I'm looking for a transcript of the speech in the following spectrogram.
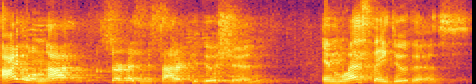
I will not serve as Misadar Kiddushin unless they do this,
